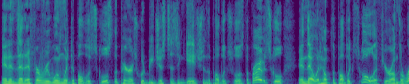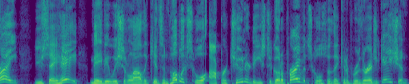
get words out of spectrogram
and that if everyone went to public schools, the parents would be just as engaged in the public school as the private school, and that would help the public school. If you're on the right, you say, hey, maybe we should allow the kids in public school opportunities to go to private school so they can improve their education.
